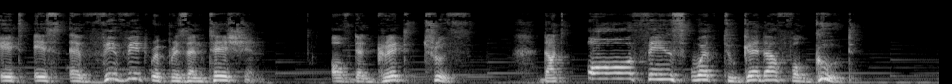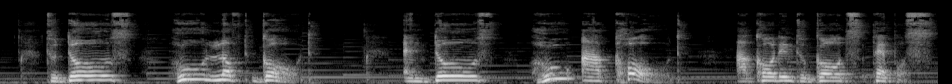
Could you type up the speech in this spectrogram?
It is a vivid representation of the great truth that all things work together for good to those who loved God and those who are called according to God's purpose.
